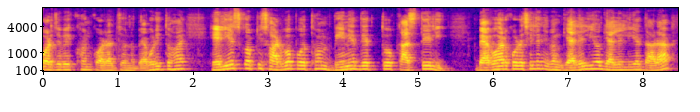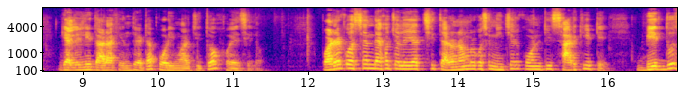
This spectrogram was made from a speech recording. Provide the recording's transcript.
পর্যবেক্ষণ করার জন্য ব্যবহৃত হয়। হেলিওস্কোপটি সর্বপ্রথম বেনেদেত্তো কাস্তেলি ব্যবহার করেছিলেন এবং গ্যালিলিও গ্যালিলিও দ্বারা, গ্যালিলি দ্বারা কিন্তু এটা পরিমার্জিত হয়েছিল। পরের কোশ্চেন দেখো, চলে যাচ্ছি। তেরো নম্বর কোশ্চেন নিচের কোনটি সার্কিটে বিদ্যুৎ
